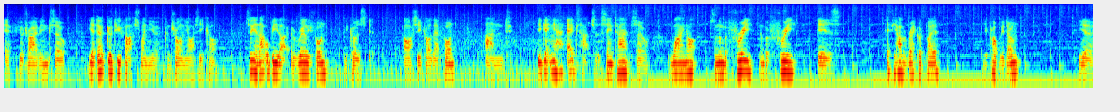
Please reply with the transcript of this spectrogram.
if you're driving, so yeah, don't go too fast when you're controlling your RC car. So yeah, that will be like really fun because RC car they're fun and you're getting your eggs hatched at the same time. So why not? So number three, number three is if you have a record player, you probably don't. Your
